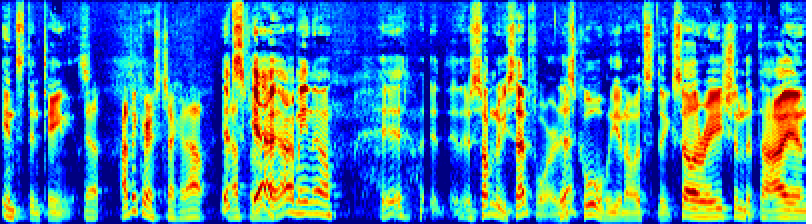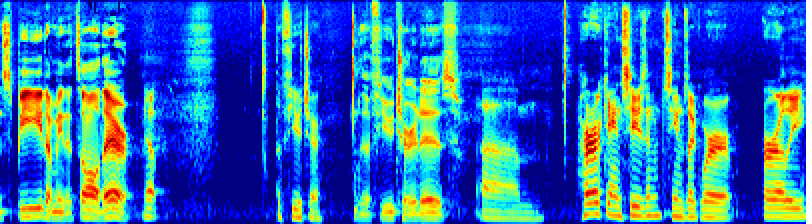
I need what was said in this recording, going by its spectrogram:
instantaneous. Yeah, I'd be curious to check it out. It's Absolutely. yeah, I mean, uh, it, there's something to be said for it. It's cool, you know. It's the acceleration, the high end speed. I mean, it's all there. Yep. The future. The future, it is. Um, hurricane season seems like we're early,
